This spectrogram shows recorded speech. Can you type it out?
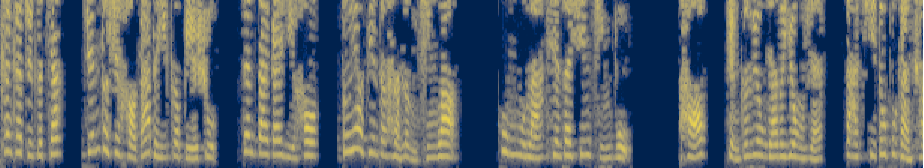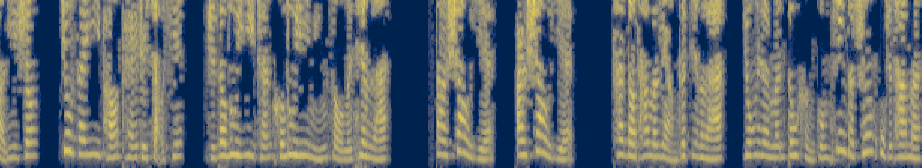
看看这个家，真的是好大的一个别墅，但大概以后都要变得很冷清了。顾木兰现在心情不好，整个六家的佣人大气都不敢喘一声，就在一旁陪着小心，直到陆亦辰和陆一鸣走了进来。大少爷、二少爷看到他们两个进来，佣人们都很恭敬的称呼着他们。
